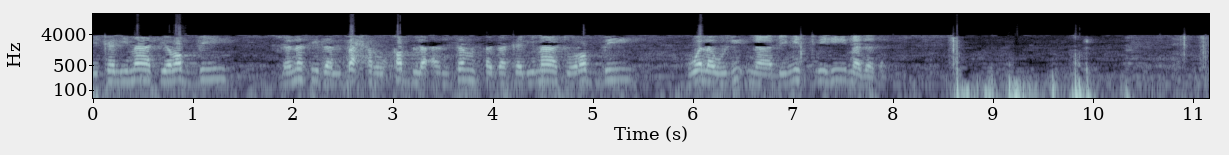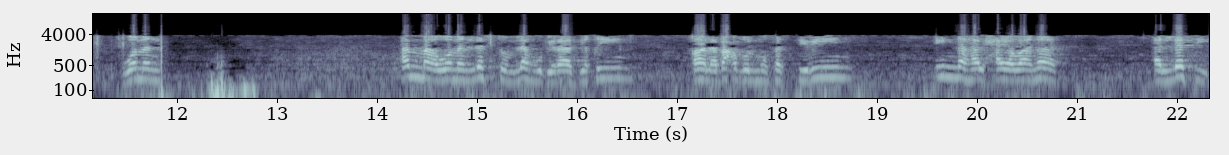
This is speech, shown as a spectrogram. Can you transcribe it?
لكلمات ربي لنفد البحر قبل أن تنفد كلمات ربي ولو جئنا بمثله مددا. ومن أما ومن لستم له برازقين؟ قال بعض المفسرين إنها الحيوانات التي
